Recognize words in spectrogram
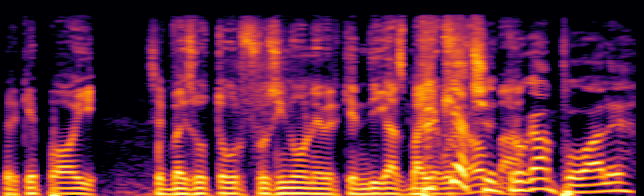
perché poi se vai sotto col Frosinone perché Indica sbaglia Perché a roba, centrocampo, Ale?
